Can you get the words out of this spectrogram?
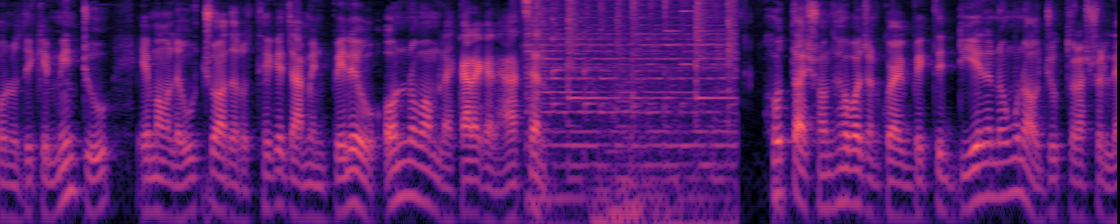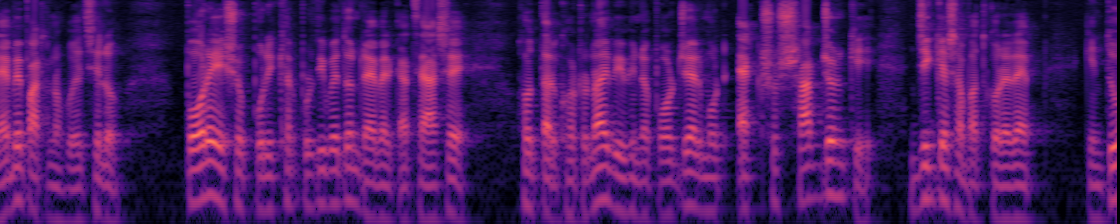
অন্যদিকে মিন্টু এ মামলায় উচ্চ আদালত থেকে জামিন পেলেও অন্য মামলায় কারাগারে আছেন। হত্যায় সন্দেহভাজন কয়েক ব্যক্তির ডিএনএ নমুনাও যুক্তরাষ্ট্রের ল্যাবে পাঠানো হয়েছিল। পরে এসব পরীক্ষার প্রতিবেদন র্যাবের কাছে আসে। হত্যার ঘটনায় বিভিন্ন পর্যায়ের মোট একশো ষাট জনকে জিজ্ঞাসাবাদ করে র্যাব, কিন্তু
